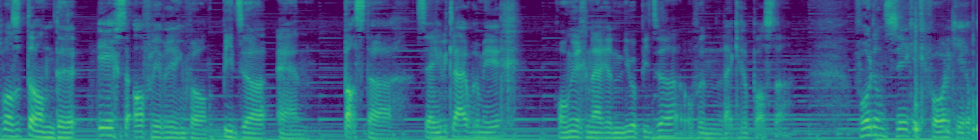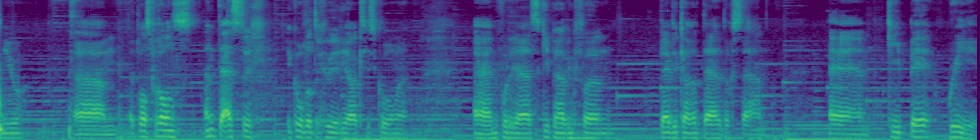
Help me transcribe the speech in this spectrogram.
was het dan, de eerste aflevering van Pizza en Pasta. Zijn jullie klaar voor meer? Honger naar een nieuwe pizza of een lekkere pasta? Voor ons zeker volgende keer opnieuw. Ehm, het was voor ons een tester. Ik hoop dat er goede reacties komen. En voor de rest, keep having fun. Blijf de quarantaine doorstaan. En keep it real.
